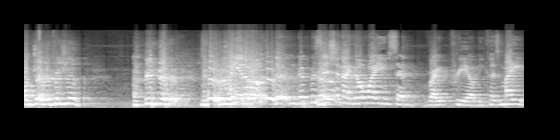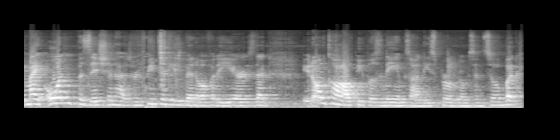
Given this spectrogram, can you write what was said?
on television. I mean, they're, they're And you know, the, the position, I know why you said right, Priya, because my, my own position has repeatedly been over the years that you don't call people's names on these programs and so, but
